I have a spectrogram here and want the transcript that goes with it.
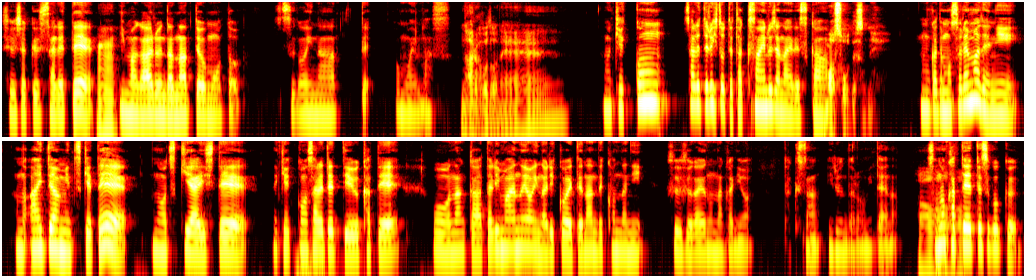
就職されて、うん今があるんだなって思うと、すごいなって思います。なるほどね。まあ結婚されてる人ってたくさんいるじゃないですか。まあそうですね。なんかでもそれまでに、あの相手を見つけて、あのお付き合いして、で結婚されてっていう過程をなんか当たり前のように乗り越えて、なんでこんなに夫婦が世の中にはたくさんいるんだろうみたいな。その過程ってすごく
